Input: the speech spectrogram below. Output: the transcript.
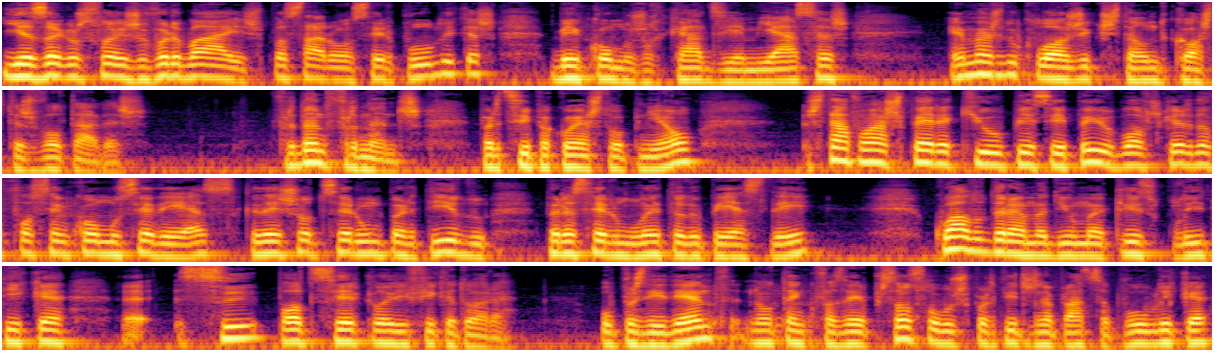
e as agressões verbais passaram a ser públicas, bem como os recados e ameaças, é mais do que lógico que estão de costas voltadas. Fernando Fernandes participa com esta opinião. Estavam à espera que o PCP e o Bloco de Esquerda fossem como o CDS, que deixou de ser um partido para ser muleta do PSD? Qual o drama de uma crise política eh, se pode ser clarificadora? O Presidente não tem que fazer pressão sobre os partidos na praça pública,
